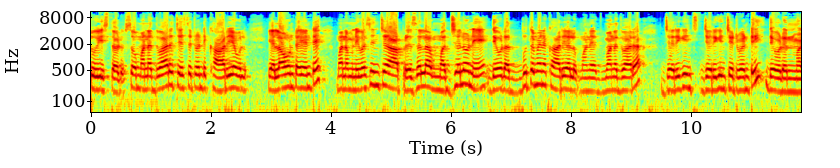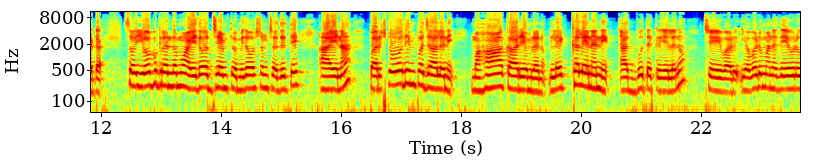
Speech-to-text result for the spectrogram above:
చూయిస్తాడు. సో మన ద్వారా చేసేటువంటి కార్యములు ఎలా ఉంటాయంటే మనం నివసించే ఆ ప్రజల మధ్యలోనే దేవుడు అద్భుతమైన కార్యాలు మన మన ద్వారా జరిగి జరిగించేటువంటి దేవుడు అనమాట సో యోబు గ్రంథము ఐదో అధ్యాయం తొమ్మిదో వర్షం చదివితే ఆయన పరిశోధింపజాలని మహాకార్యములను లెక్కలేనని అద్భుత క్రియలను చేయవాడు. ఎవడు మన దేవుడు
